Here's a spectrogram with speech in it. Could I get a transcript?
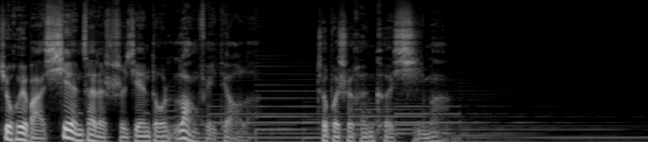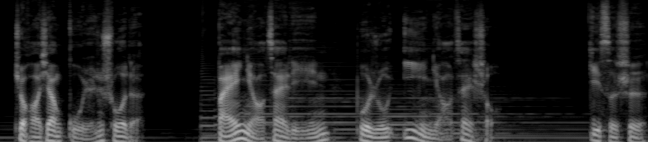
就会把现在的时间都浪费掉了，这不是很可惜吗？就好像古人说的：“百鸟在林，不如一鸟在手。”意思是，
